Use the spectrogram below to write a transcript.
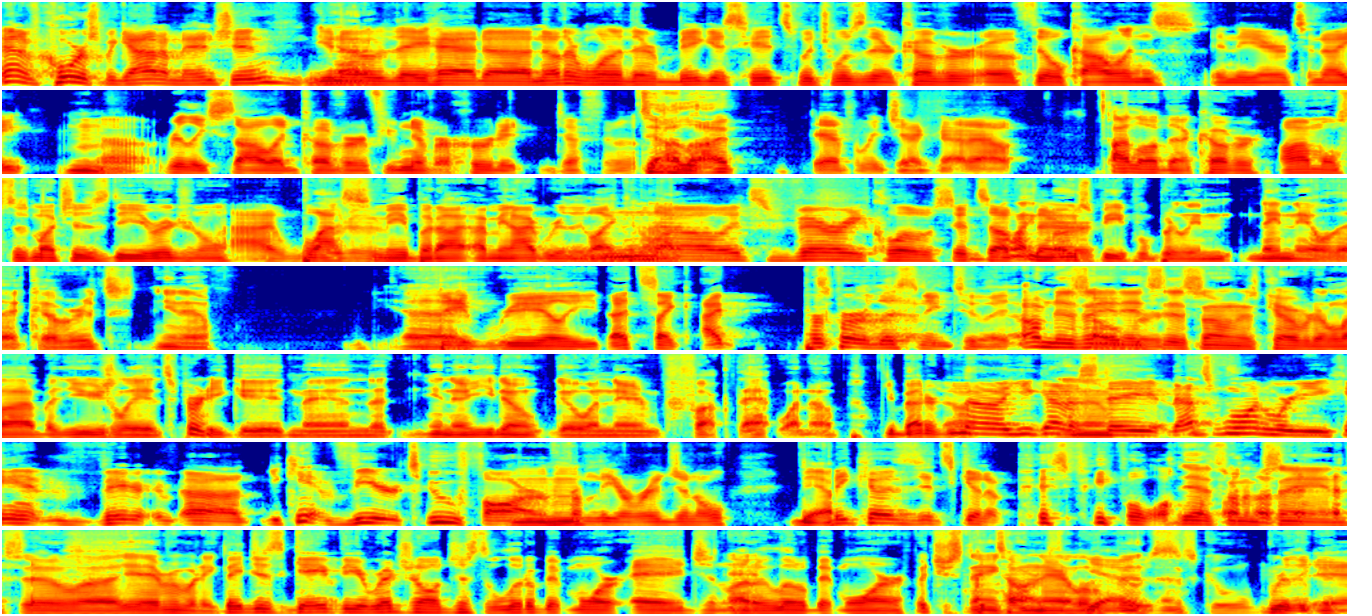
And of course, we got to mention, you Got know, they had uh, another one of their biggest hits, which was their cover of Phil Collins "In the Air Tonight." Hmm. Uh, really solid cover. If you've never heard it, definitely, I, definitely check that out. I love that cover almost as much as the original. I Blasphemy, but I, I mean, I really like it a lot. No, it's very close. It's up like there. most people, really, they nail that cover. It's you know, uh, They really, that's like, I prefer listening to it. I'm just saying it's a song that's covered a lot, but usually it's pretty good, man. That you know, you don't go in there and fuck that one up. You better not. No, you got to Yeah. stay. That's one where you can't veer. Uh, you can't veer too far Mhm. from the original. Yeah. because it's gonna piss people off. Yeah, that's what I'm saying. So uh, yeah, everybody They just gave the original just a little bit more edge and let Yeah. a little bit more. put your stank on there a little Yeah, bit. was That's cool. Really good.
